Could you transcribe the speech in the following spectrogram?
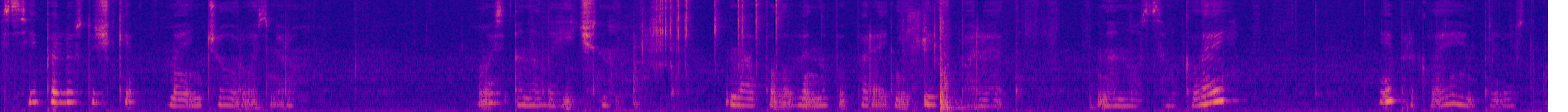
всі пелюсточки меншого розміру. Ось аналогічно. На половину попередній і вперед наносимо клей і приклеюємо пелюстку.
